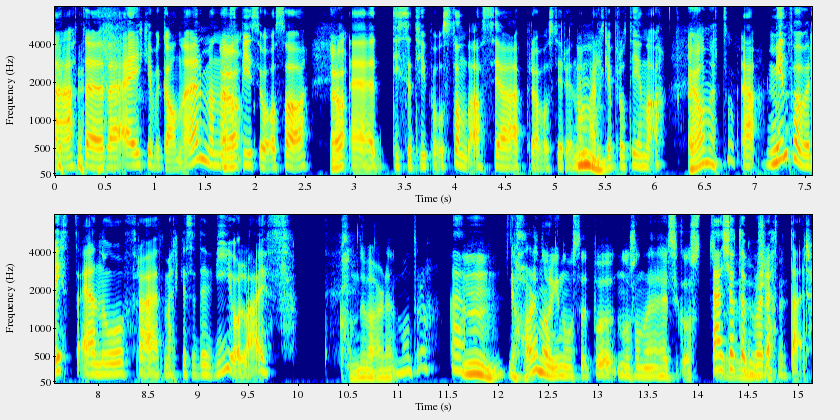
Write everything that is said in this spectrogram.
etter Jeg er ikke veganer, men jeg Ja. spiser jo også Ja. eh, disse typer ostene, da, siden jeg prøver å styre unna Mm. melkeproteiner. Ja. Ja. Min favoritt er nå fra et merke som heter Violife. Kan det være den, man tror? Ja. Mm. Jeg har det i Norge noe sted på noen sånne helsekost... Jeg kjøpte den på. Rødt der.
